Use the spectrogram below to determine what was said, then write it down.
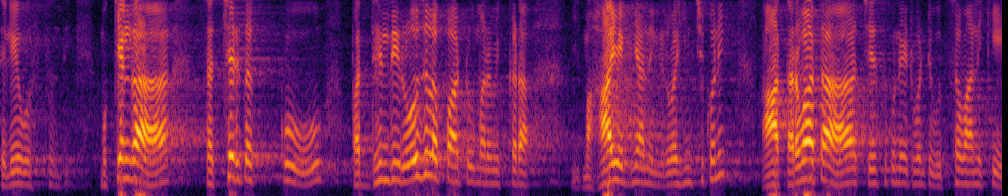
తెలియవస్తుంది. ముఖ్యంగా సచ్చరితకు పద్దెనిమిది రోజుల పాటు మనం ఇక్కడ మహాయజ్ఞాన్ని నిర్వహించుకొని ఆ తర్వాత చేసుకునేటువంటి ఉత్సవానికి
